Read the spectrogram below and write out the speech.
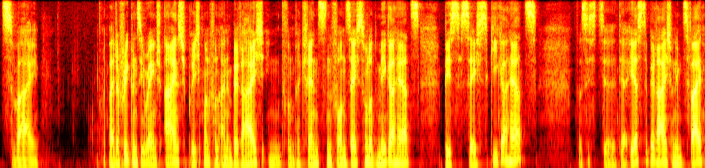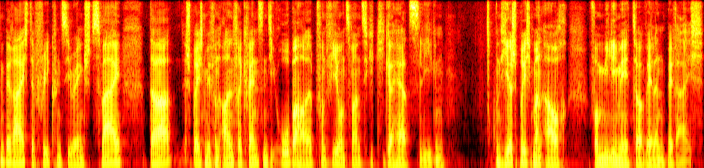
2. Bei der Frequency Range 1 spricht man von einem Bereich in, von Frequenzen von 600 MHz bis 6 GHz. Das ist äh, der erste Bereich. Und im zweiten Bereich, der Frequency Range 2, da sprechen wir von allen Frequenzen, die oberhalb von 24 GHz liegen. Und hier spricht man auch vom Millimeterwellenbereich.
